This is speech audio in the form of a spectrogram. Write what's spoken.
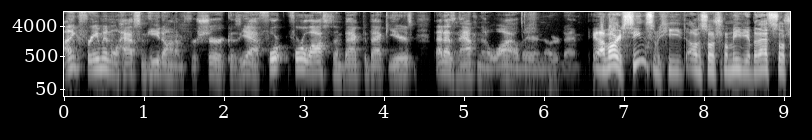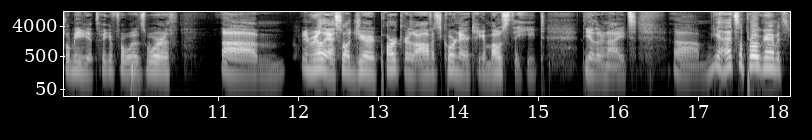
I think Freeman will have some heat on him for sure. Because yeah, four four losses in back to back years that hasn't happened in a while there in Notre Dame. And I've already seen some heat on social media, but that's social media. Take it for what it's worth. Um, and really, I saw Gerad Parker, the offense coordinator, taking most of the heat the other night. Um, yeah, that's a program. It's,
